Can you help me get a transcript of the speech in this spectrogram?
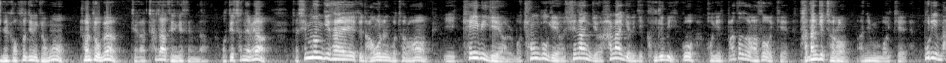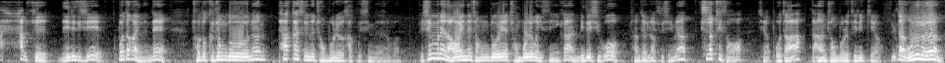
이렇게 없어지는 경우 저한테 오면 제가 찾아드리겠습니다. 어떻게 찾냐면 자, 신문 기사에 그 나오는 것처럼 이 KB 계열, 뭐 청구 계열, 신한 계열, 하나 계열 이렇게 그룹이 있고 거기에 빠져들어가서 이렇게 다단계처럼 아니면 뭐 이렇게 뿌리 막 이렇게 내리듯이 뻗어가 있는데 저도 그 정도는 파악할 수 있는 정보력을 갖고 있습니다, 여러분. 그 신문에 나와 있는 정도의 정보력은 있으니까 믿으시고 저한테 연락 주시면 추적해서 제가 보다 나은 정보를 드릴게요. 일단 오늘은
